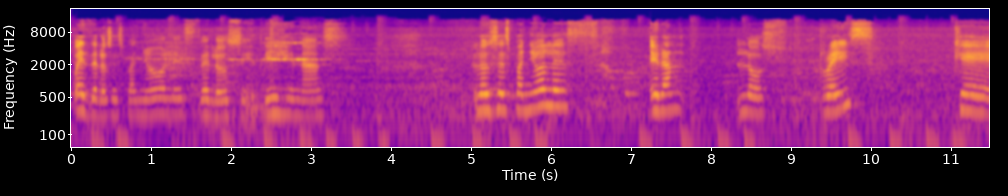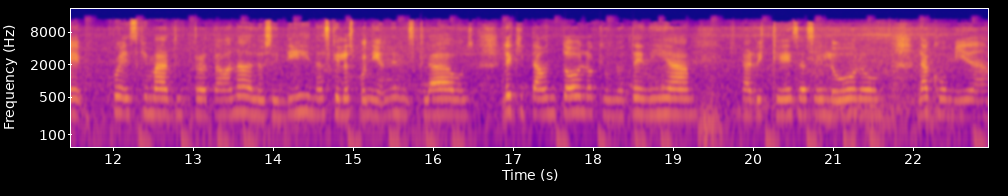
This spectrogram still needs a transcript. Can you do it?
pues de los españoles, de los indígenas. Los españoles eran los reyes que pues que maltrataban a los indígenas, que los ponían en esclavos, le quitaban todo lo que uno tenía, las riquezas, el oro, la comida.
